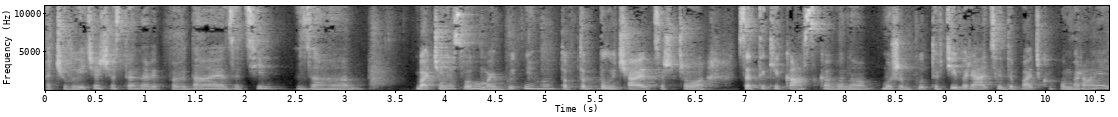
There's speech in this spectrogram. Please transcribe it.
а чоловіча частина відповідає за ціль, за бачення свого майбутнього. Тобто, виходить, що все-таки казка вона може бути в тій варіації, де батько помирає.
